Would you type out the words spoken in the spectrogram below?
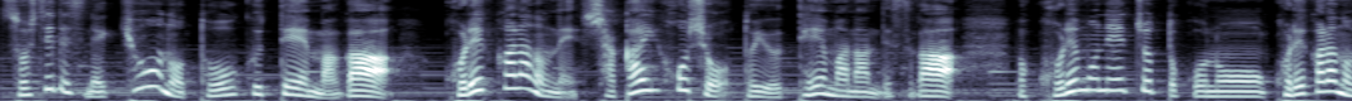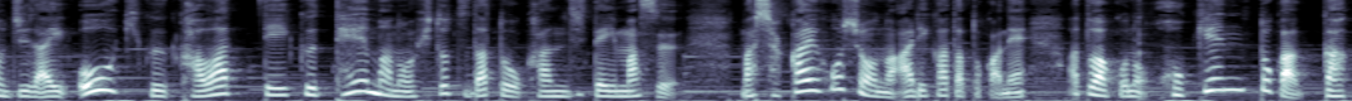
そしてですね、今日のトークテーマが、これからのね、社会保障というテーマなんですが、これもね、ちょっとこの、これからの時代大きく変わっていくテーマの一つだと感じています。まあ、社会保障のあり方とかね、あとはこの保険とか学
